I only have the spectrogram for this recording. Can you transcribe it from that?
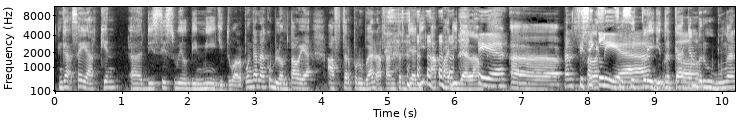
Enggak, saya yakin uh, this is will be me gitu. Walaupun kan aku belum tahu ya after perubahan akan terjadi apa di dalam Iya. eh, kan Physically salah- ya, physically gitu kan betul. kan berhubungan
